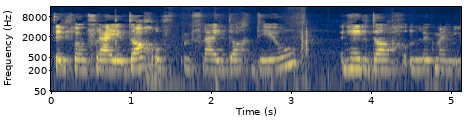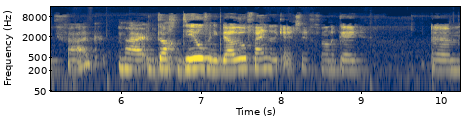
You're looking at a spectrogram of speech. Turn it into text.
telefoonvrije dag of een vrij dagdeel. Een hele dag lukt mij niet vaak. Maar een dagdeel vind ik wel heel fijn. Dat ik echt zeg van oké, ehm,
